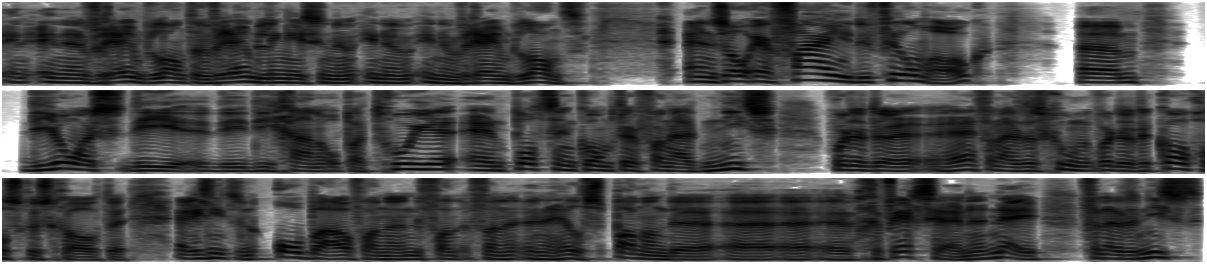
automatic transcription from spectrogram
in, in een vreemd land, een vreemdeling is in een, in, een, in een vreemd land. En zo ervaar je de film ook. Ehm, die jongens die, die, die gaan op patrouille en plotseling komt er vanuit niets, worden er, hè, vanuit het groen, worden er kogels geschoten. Er is niet een opbouw van een, van, van een heel spannende eh uh, gevechtscène. Nee, vanuit het niets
